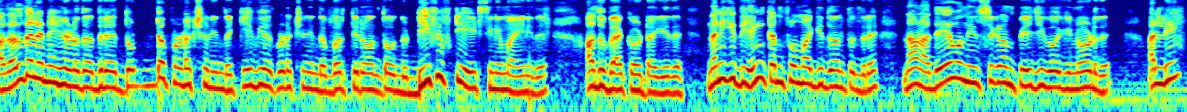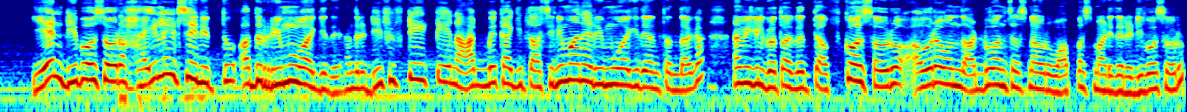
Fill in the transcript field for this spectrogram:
ಅದಲ್ದಲೇ ಹೇಳೋದಾದ್ರೆ ದೊಡ್ಡ ಪ್ರೊಡಕ್ಷನ್ ಇಂದ ಕೆ ವಿ ಆರ್ ಪ್ರೊಡಕ್ಷನ್ ಇಂದ ಬರ್ತಿರುವಂತ ಒಂದು ಡಿ ಫಿಫ್ಟಿ ಏಯ್ಟ್ ಸಿನಿಮಾ ಏನಿದೆ, ಅದು ಬ್ಯಾಕ್ಔಟ್ ಆಗಿದೆ. ನನಗಿದು ಹೆಂಗ್ ಕನ್ಫರ್ಮ್ ಆಗಿದ್ದು ಅಂತಂದ್ರೆ, ನಾನು ಅದೇ ಒಂದು ಇನ್ಸ್ಟಾಗ್ರಾಮ್ ಪೇಜಿಗೆ ಹೋಗಿ ನೋಡಿದೆ. ಅಲ್ಲಿ ಏನ್ ಡಿಬೋಸ್ ಅವರ ಹೈಲೈಟ್ಸ್ ಏನಿತ್ತು, ಅದು ರಿಮೂವ್ ಆಗಿದೆ. ಅಂದ್ರೆ ಡಿ ಫಿಫ್ಟಿ ಏಟ್ ಏನು ಆಗ್ಬೇಕಾಗಿತ್ತು, ಆ ಸಿನಿಮಾನೇ ರಿಮೂವ್ ಆಗಿದೆ ಅಂತಂದಾಗ ನಮಗೆ ಇಲ್ಲಿ ಗೊತ್ತಾಗುತ್ತೆ. ಅಫ್ಕೋರ್ಸ್ ಅವರು ಅವರ ಒಂದು ಅಡ್ವಾನ್ಸಸ್ನ ಅವರು ವಾಪಸ್ ಮಾಡಿದ್ದಾರೆ, ಡಿಬೋಸ್ ಅವರು.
